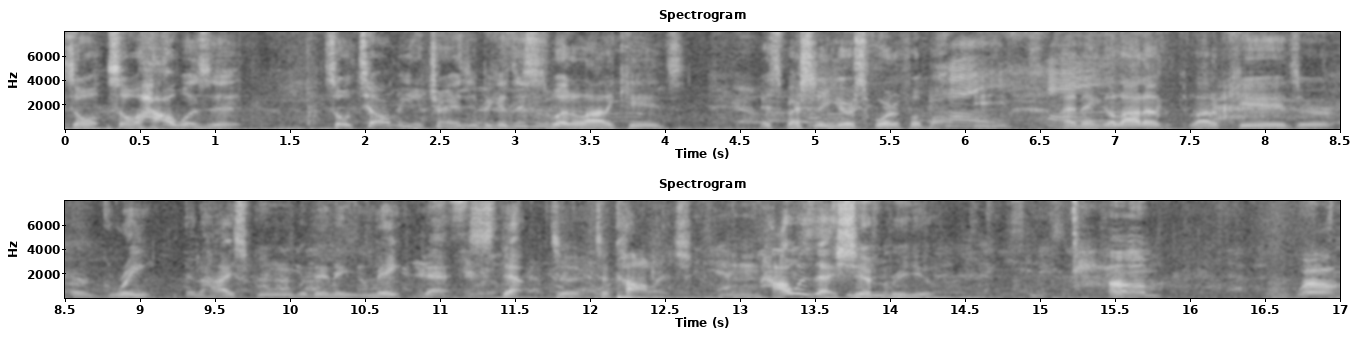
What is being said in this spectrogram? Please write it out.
So so how was it? So tell me the transit because this is what a lot of kids, especially in your sport of football. I think a lot of a lot of kids are, are great in high school, but then they make that step to, to college. How was that shift for you? Um, well,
